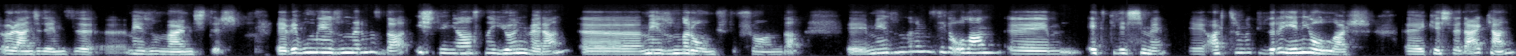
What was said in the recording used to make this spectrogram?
öğrencilerimizi mezun vermiştir. Ve bu mezunlarımız da iş dünyasına yön veren mezunlar olmuştur şu anda. Mezunlarımız ile olan etkileşimi arttırmak üzere yeni yollar keşfederken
